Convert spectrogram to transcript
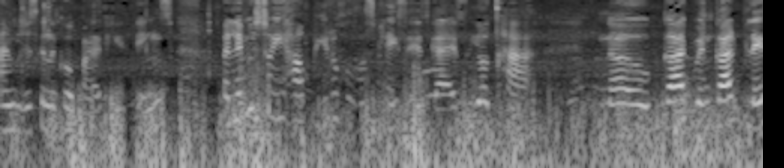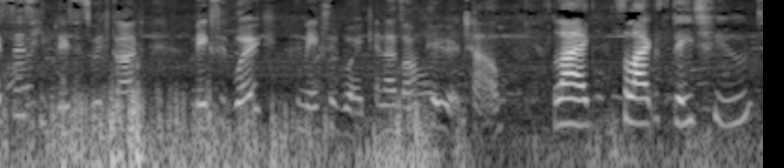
And we're just gonna go buy a few things. But let me show you how beautiful this place is guys. Your car. No, God, when God blesses, He blesses with God makes it work, He makes it work. And that's on period, child. Like, so like, stay tuned.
